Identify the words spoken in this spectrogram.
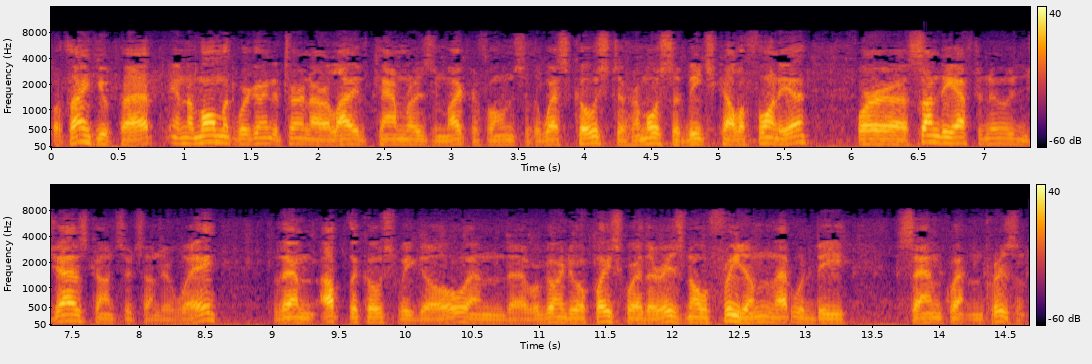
Well, thank you, Pat. In a moment, we're going to turn our live cameras and microphones to the West Coast, to Hermosa Beach, California, where a Sunday afternoon jazz concert's underway. Then up the coast we go, and uh, we're going to a place where there is no freedom. That would be San Quentin Prison.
